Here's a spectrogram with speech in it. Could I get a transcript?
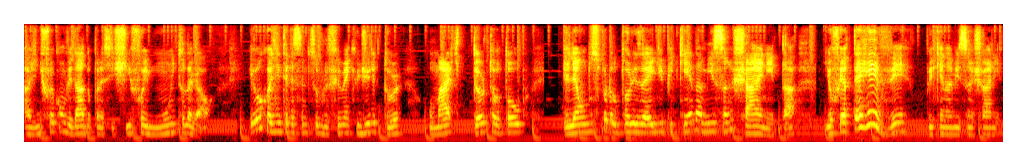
A gente foi convidado para assistir, foi muito legal. E uma coisa interessante sobre o filme é que o diretor, o Mark Turteltaub, ele é um dos produtores aí de Pequena Miss Sunshine, tá? E eu fui até rever Pequena Miss Sunshine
